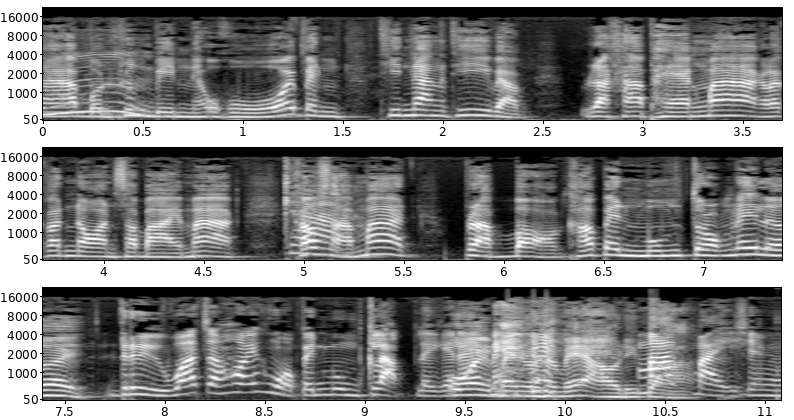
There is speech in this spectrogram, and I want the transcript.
นะครับอืมบนเครื่องบินเนี่ยโอ้โหเป็นที่นั่งที่แบบ ราคาแพงมากแล้วก็นอนสบายมากค่ะเขาสามารถปรับเบาะของเขาเป็นมุมตรงได้เลย หรือว่าจะห้อยหัวเป็นมุมกลับเลยก็โอ้ได้ยไหมไม่ไม่ไม่เอาดีกว่ามากไปใช่ไหม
